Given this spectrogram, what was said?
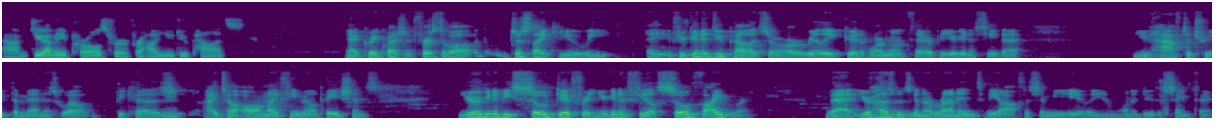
Um, do you have any pearls for, for how you do pellets? Yeah, great question. First of all, just like you, we if you're going to do pellets or, or really good hormone therapy, you're going to see that you have to treat the men as well because mm-hmm. I tell all my female patients, you're going to be so different. You're going to feel so vibrant that your husband's going to run into the office immediately and want to do the same thing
